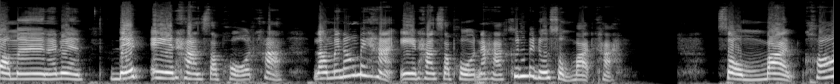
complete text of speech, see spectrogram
ต่อมานะเรียน det a transpose ค่ะ เราไม่ต้องไปหา a transpose นะคะ ขึ้นไปดูสมบัติค่ะ สมบัติข้อ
